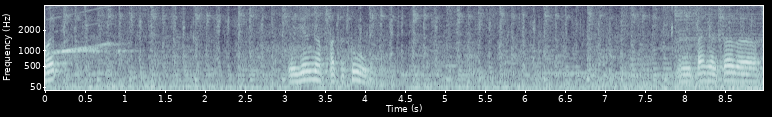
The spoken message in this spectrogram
What? Le dio una patatú. Me pasa a todos.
